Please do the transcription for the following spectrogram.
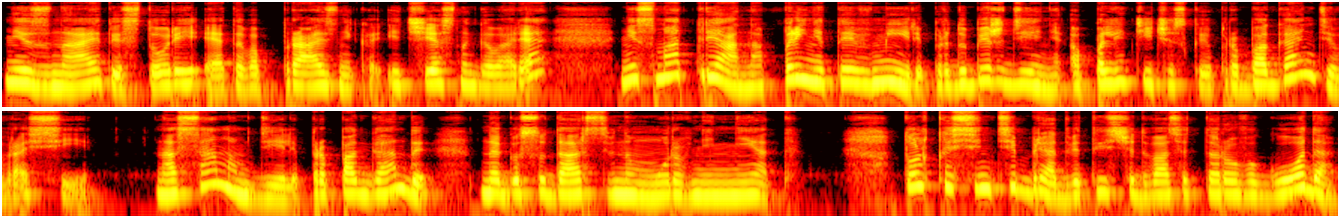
не знает истории этого праздника. И, честно говоря, несмотря на принятые в мире предубеждения о политической пропаганде в России, на самом деле пропаганды на государственном уровне нет. Только с сентября 2022 года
